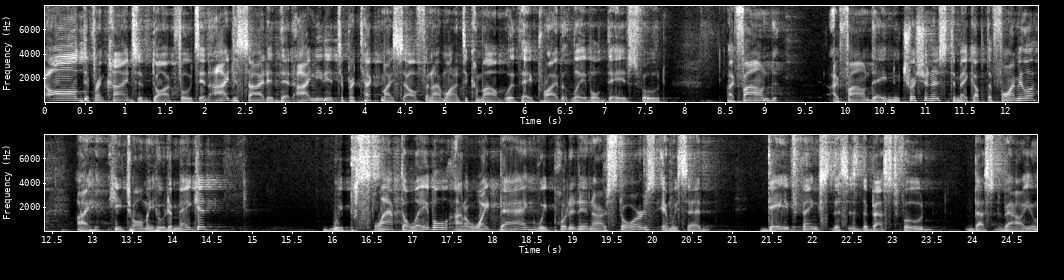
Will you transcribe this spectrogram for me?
all different kinds of dog foods, and I decided that I needed to protect myself and I wanted to come out with a private label Dave's Food. I found, I found a nutritionist to make up the formula. I, he told me who to make it. We slapped a label on a white bag, we put it in our stores, and we said, Dave thinks this is the best food, best value.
